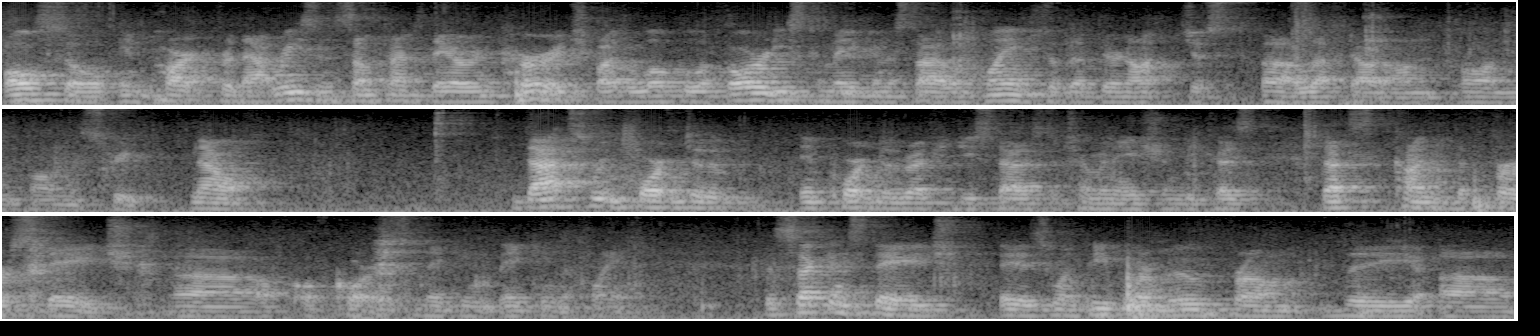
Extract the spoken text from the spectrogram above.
also in part for that reason. Sometimes they are encouraged by the local authorities to make an asylum claim so that they're not just uh, left out on, on, on the street. Now, that's important to the important to the refugee status determination because that's kind of the first stage, uh, of, of, course, making making the claim. The second stage is when people are moved from the, uh,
